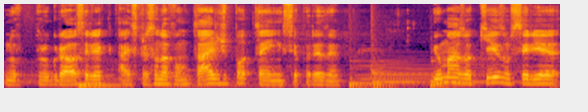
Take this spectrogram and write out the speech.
no, pro Gross seria a expressão da vontade de potência, por exemplo. E o masoquismo seria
